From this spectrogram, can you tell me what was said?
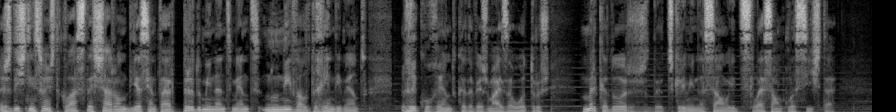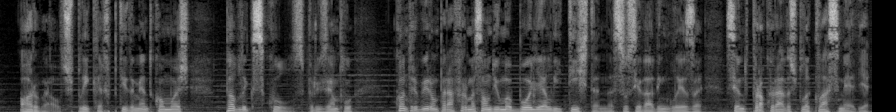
as distinções de classe deixaram de assentar predominantemente no nível de rendimento, recorrendo cada vez mais a outros marcadores de discriminação e de seleção classista. Orwell explica repetidamente como as public schools, por exemplo, contribuíram para a formação de uma bolha elitista na sociedade inglesa, sendo procuradas pela classe média,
